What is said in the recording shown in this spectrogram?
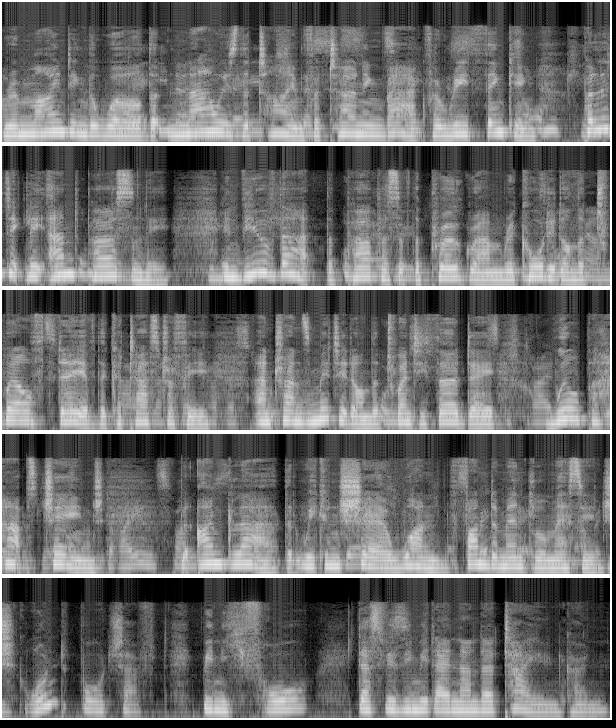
reminding the world that now is the time for turning back, for rethinking, politically and personally. In view of that, the purpose of the program, recorded on the 12th day of the catastrophe and transmitted on the 23rd day, will perhaps change. But I'm glad that we can share one fundamental message. Botschaft bin ich froh, dass wir sie miteinander teilen können.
